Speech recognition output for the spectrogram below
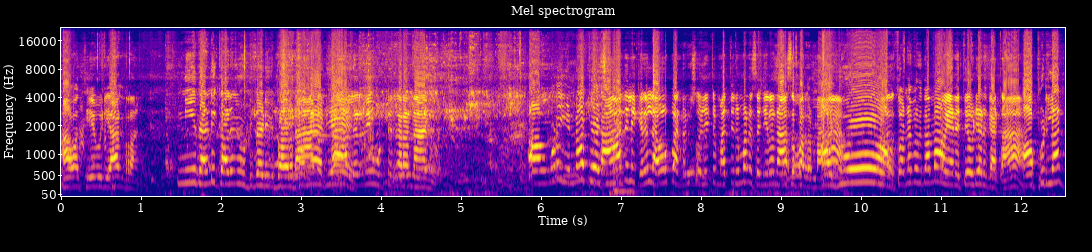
அவன் தேவடியான்றான். நீ தாண்டி கலையில விட்டு அடிக்க பாரு விட்டுக்கிறேன் நானு அவன் கூட என்ன பேச காதலிக்கிறேன் லவ் பண்றேன்னு சொல்லிட்டு மத்த திருமணம் செஞ்சீங்கன்னு ஆசைப்படுறமா ஐயோ. அதை சொன்ன பிறகுதான் அவன் என்ன தேவடியான்னு கேட்டான். அப்படிலாம்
